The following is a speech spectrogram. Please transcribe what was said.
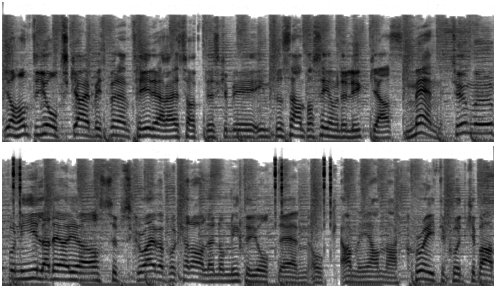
Jag har inte gjort skybase med den tidigare så att det ska bli intressant att se om det lyckas. Men tumme upp om ni gillar det jag gör, subscriba på kanalen om ni inte har gjort det än och använd gärna creator kod kebab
